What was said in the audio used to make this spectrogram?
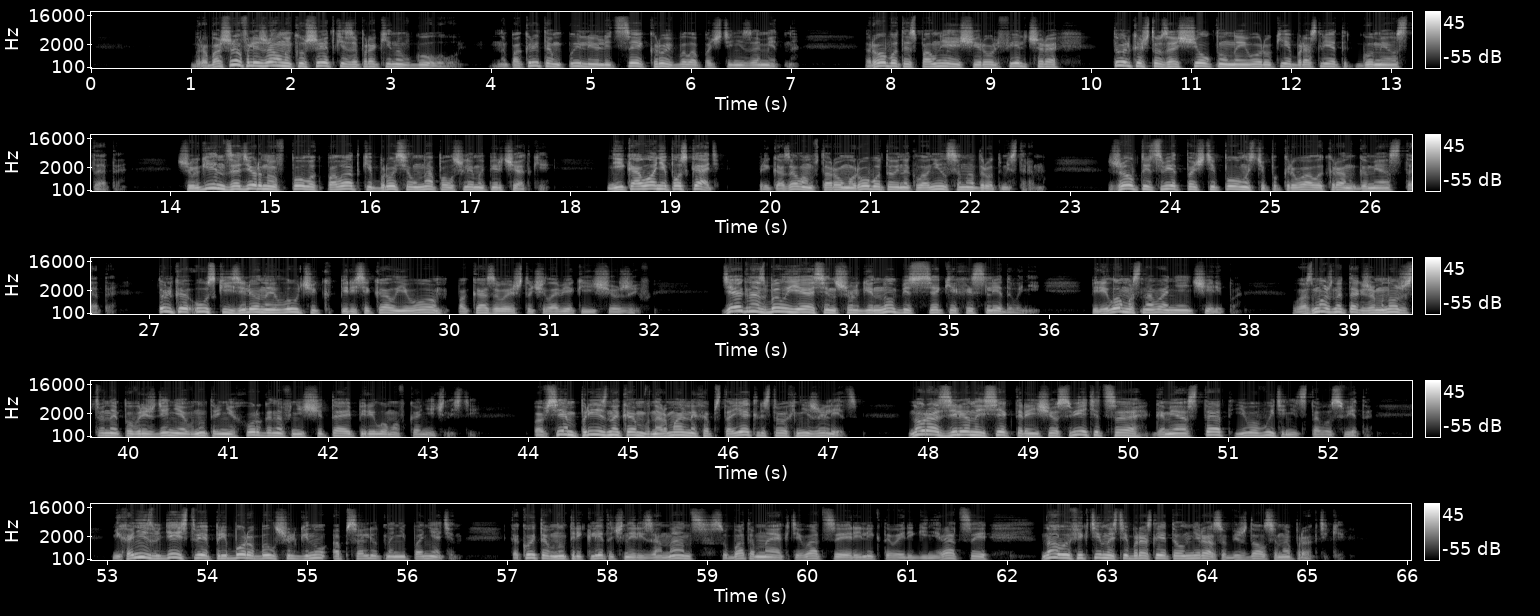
Барабашов лежал на кушетке, запрокинув голову. На покрытом пылью лице кровь была почти незаметна. Робот, исполняющий роль фельдшера, только что защелкнул на его руке браслет гомеостата. Шульгин, задернув полок палатки, бросил на пол шлем и перчатки. «Никого не пускать!» — приказал он второму роботу и наклонился над ротмистером. Желтый цвет почти полностью покрывал экран гомеостата. Только узкий зеленый лучик пересекал его, показывая, что человек еще жив. Диагноз был ясен Шульгину без всяких исследований. Перелом основания черепа. Возможно также множественное повреждение внутренних органов, не считая переломов конечностей. По всем признакам, в нормальных обстоятельствах не жилец. Но раз зеленый сектор еще светится, гомеостат его вытянет с того света. Механизм действия прибора был Шульгину абсолютно непонятен. Какой-то внутриклеточный резонанс, субатомная активация реликтовой регенерации, но в эффективности браслета он не раз убеждался на практике.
